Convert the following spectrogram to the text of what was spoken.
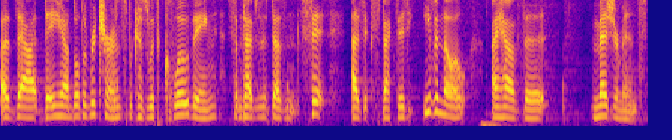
uh, that they handle the returns because with clothing, sometimes it doesn't fit as expected, even though I have the measurements.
